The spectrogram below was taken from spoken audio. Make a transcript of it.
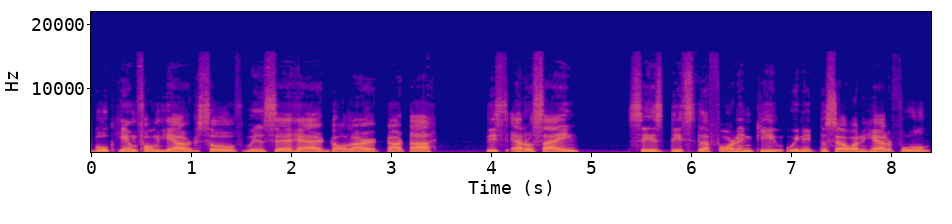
book name from here. So we'll say here dollar data, this arrow sign. Since this is the foreign key, we need to say over here full.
